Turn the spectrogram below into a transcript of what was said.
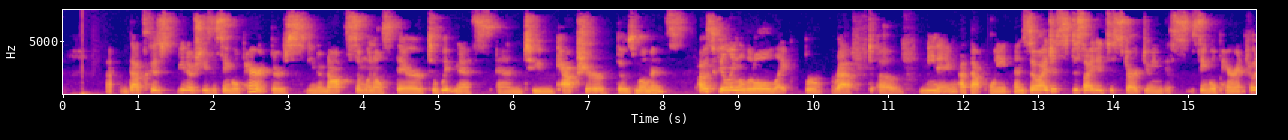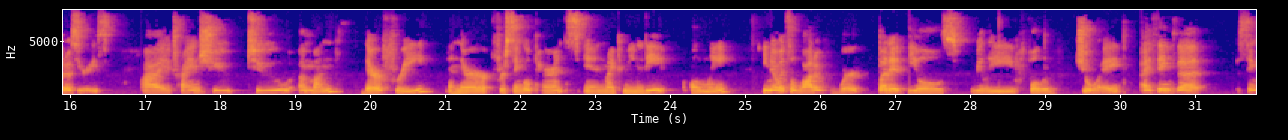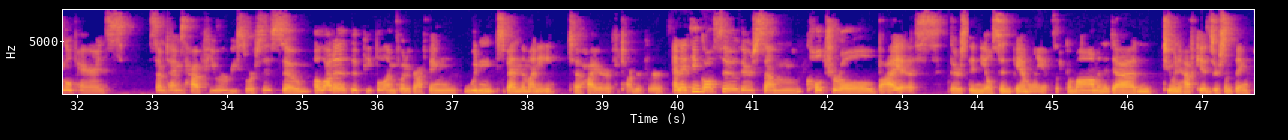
um, that's because, you know, she's a single parent. There's, you know, not someone else there to witness and to capture those moments. I was feeling a little like bereft of meaning at that point. And so I just decided to start doing this single parent photo series. I try and shoot two a month they're free and they're for single parents in my community only. You know, it's a lot of work, but it feels really full of joy. I think that single parents sometimes have fewer resources. So a lot of the people I'm photographing wouldn't spend the money to hire a photographer. And I think also there's some cultural bias. There's the Nielsen family. It's like a mom and a dad and two and a half kids or something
